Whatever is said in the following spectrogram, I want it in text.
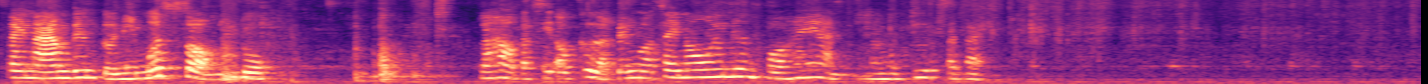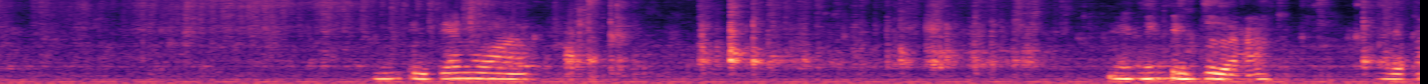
ใส่น้ำดื่มตัวนี้เมื่อสองตุกแล้วเราก็สิเอาเกลือเป็นหัวใส่น้อยนึงพอให้อันมันจืดปานใดนี่เป็นแป้งนัวนี่อันนี้เป็นเกลือใส่ไป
